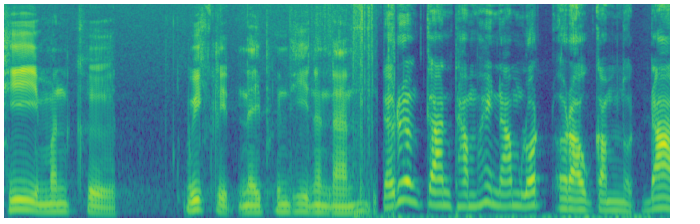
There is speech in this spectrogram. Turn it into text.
ที่มันเกิด วิกฤตในพื้นที่นั้นๆ แต่เรื่องการทำให้น้ำลดเรากำหนดได้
